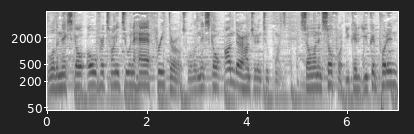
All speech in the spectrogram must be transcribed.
Will the Knicks go over 22 and a half free throws? Will the Knicks go under 102 points? So on and so forth. You could you could put in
